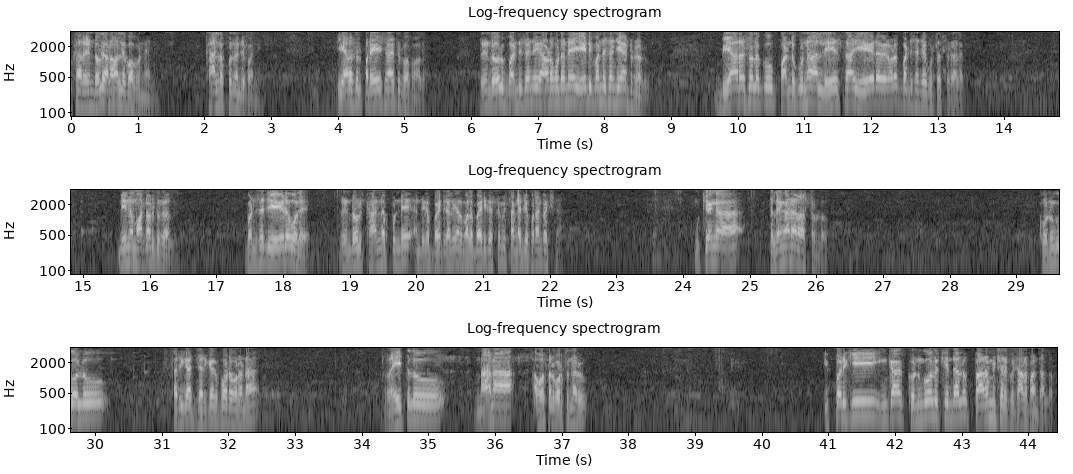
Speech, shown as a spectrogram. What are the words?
ఒక రెండు రోజులు అనవాలే పాపం నేను. కాలు నొప్పి ఉందని చెప్పని. టీఆర్ఎస్ పర్యవేక్షణ అయితే పాపం వాళ్ళు. రెండు రోజులు బండి సంజయ్ కూడానే ఏడి బండి సంజయ్ అంటున్నారు. బీఆర్ఎస్లకు పండుకున్నా లేసినా ఏడ కూడా బండి సంజయ్ గుర్తొస్తారు వాళ్ళకు. నిన్న మాట్లాడుతున్నారు వాళ్ళు. బండి సంజయ్ ఏడవలే రెండు రోజులు కాలినప్పుండే అందుకే బయటకు వెళ్ళి మళ్ళీ బయటకు వస్తే మీ సంగతి చెప్పడానికి వచ్చిన. ముఖ్యంగా తెలంగాణ రాష్ట్రంలో కొనుగోలు సరిగా జరగకపోవడం వలన రైతులు నానా అవస్థలు పడుతున్నారు. ఇప్పటికీ ఇంకా కొనుగోలు కేంద్రాలు ప్రారంభించలేదు చాలా ప్రాంతాల్లో.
